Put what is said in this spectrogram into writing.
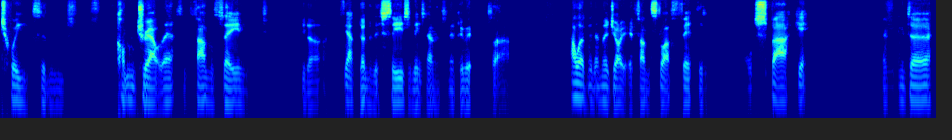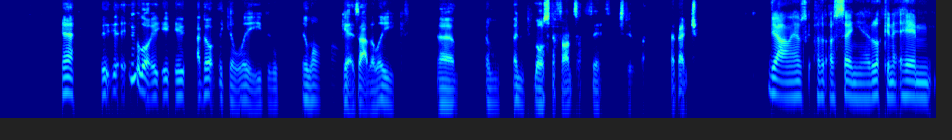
tweets and commentary out there from fans saying, you know, he hadn't done it this season, he's never going to do it. So, however, the majority of fans still have faith in old Sparky. And uh, yeah, look, I don't think he'll leave. He'll, he'll get us out of the league. Um, and, and most of the fans have faith to that eventually. Yeah, I, mean, I, was, I was saying, you know, looking at him,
